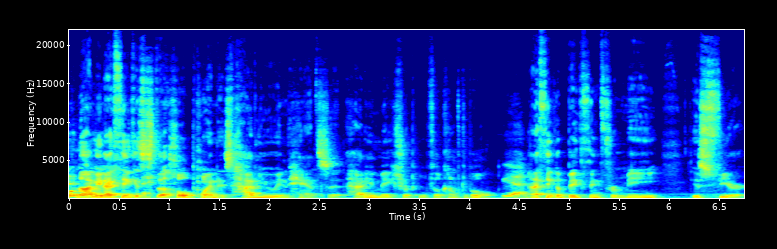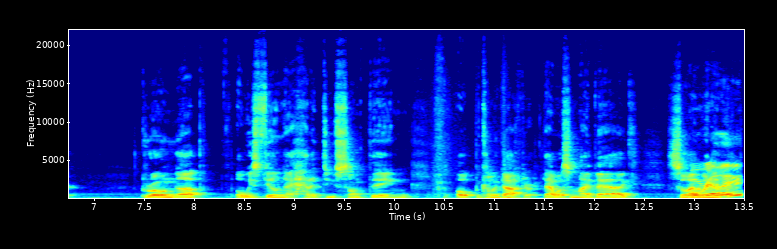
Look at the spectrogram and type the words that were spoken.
well, no, I mean, I think it's the whole point is how do you enhance it? How do you make sure people feel comfortable? Yeah. And I think a big thing for me is fear. Growing up, always feeling I had to do something. Oh, become a doctor. That wasn't my bag. So oh, I went. Really? In,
